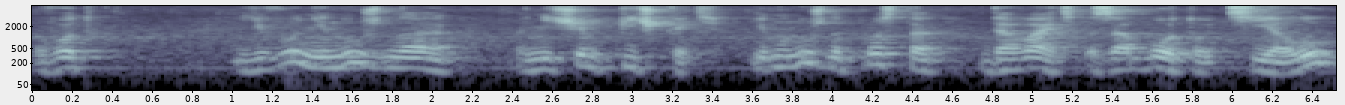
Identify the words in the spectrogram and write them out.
вот его не нужно ничем пичкать, ему нужно просто давать заботу телу,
